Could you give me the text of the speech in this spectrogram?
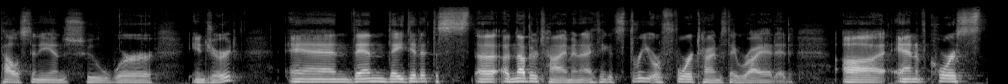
Palestinians who were injured. And then they did it this, uh, another time, and I think it's three or four times they rioted. Uh, and of course,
